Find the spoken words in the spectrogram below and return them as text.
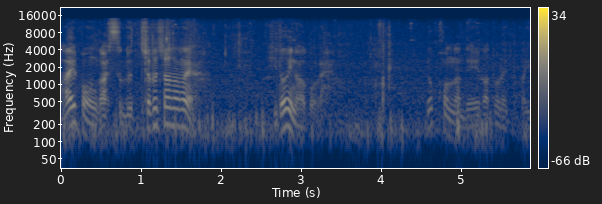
iPhone 画質ぐっちゃぐちゃだね。ひどいなこれ。よくこんなんで映画撮れとか言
